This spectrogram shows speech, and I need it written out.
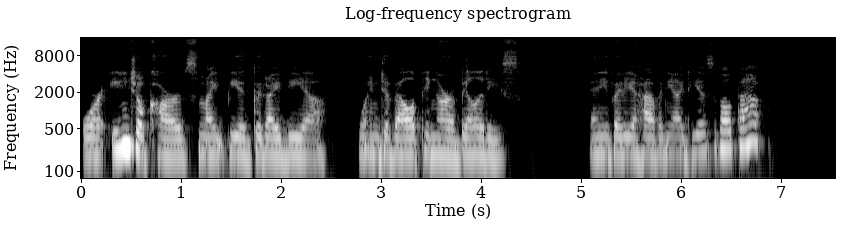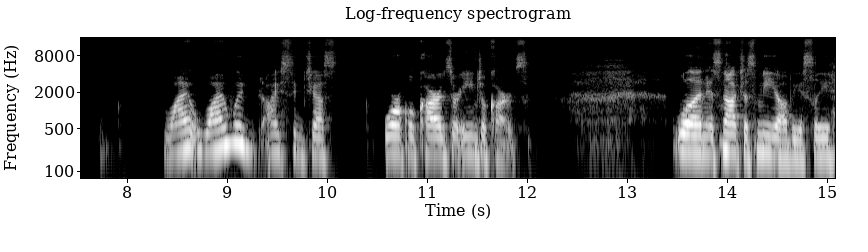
or angel cards might be a good idea when developing our abilities? Anybody have any ideas about that? Why why would I suggest oracle cards or angel cards. Well, and it's not just me, obviously.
